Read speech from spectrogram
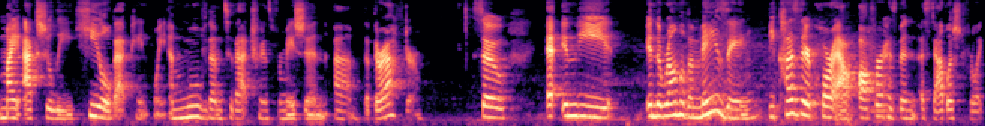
might actually heal that pain point and move them to that transformation um, that they're after. So, in the in the realm of amazing, because their core offer has been established for like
